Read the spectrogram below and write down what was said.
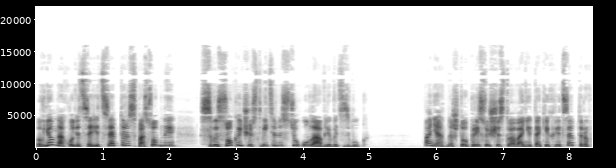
В нем находятся рецепторы, способные с высокой чувствительностью улавливать звук. Понятно, что при существовании таких рецепторов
